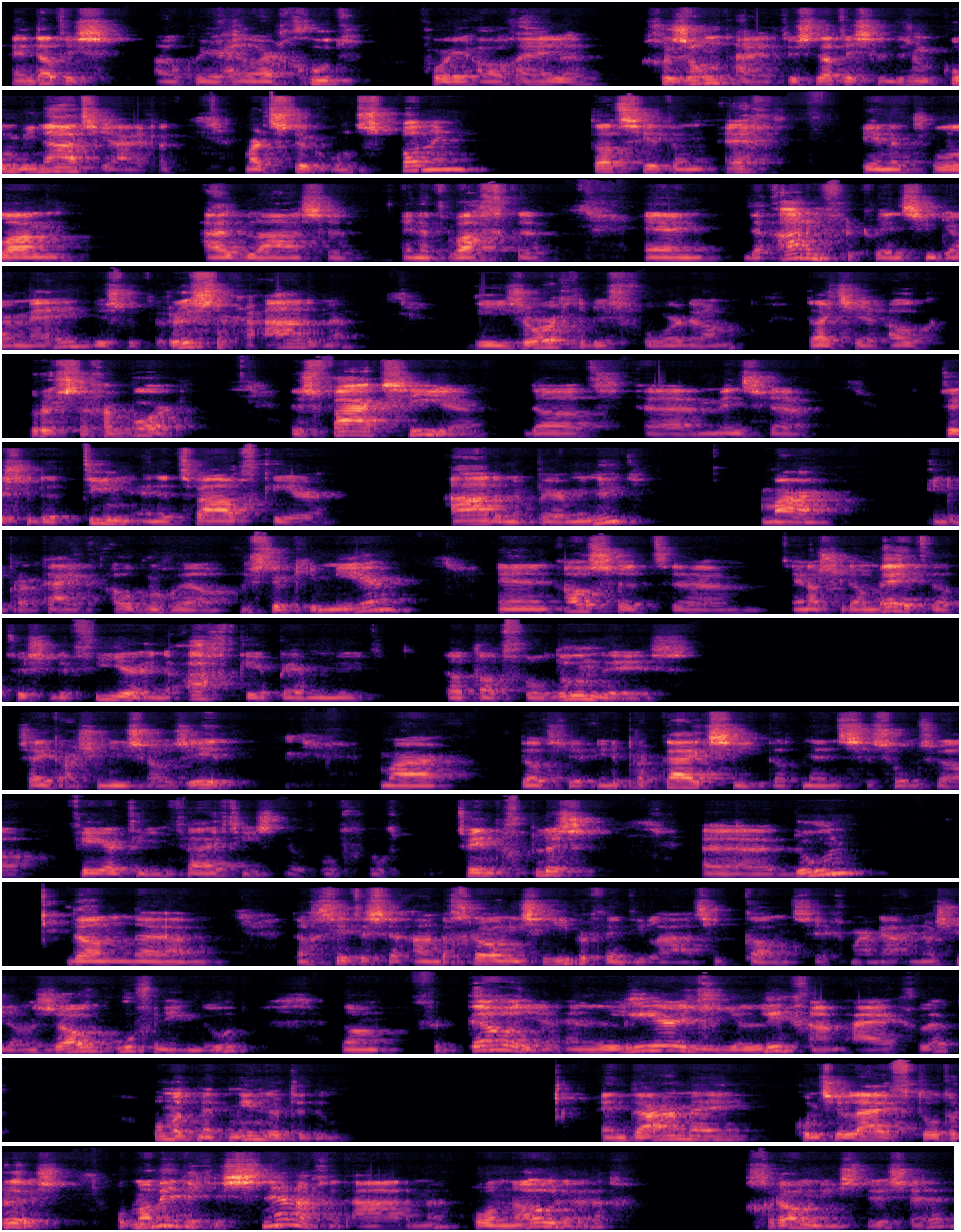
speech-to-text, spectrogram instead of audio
En dat is ook weer heel erg goed voor je algehele gezondheid. Dus dat is dus een combinatie eigenlijk. Maar het stuk ontspanning, dat zit dan echt in het lang uitblazen en het wachten. En de ademfrequentie daarmee, dus het rustiger ademen, die zorgt er dus voor dan dat je ook rustiger wordt. Dus vaak zie je dat uh, mensen tussen de 10 en de 12 keer ademen per minuut, maar in de praktijk ook nog wel een stukje meer. En als, het, uh, en als je dan weet dat tussen de 4 en de 8 keer per minuut dat dat voldoende is, zeker als je nu zo zit, maar dat je in de praktijk ziet dat mensen soms wel 14, 15 of, of 20 plus uh, doen, dan, uh, dan zitten ze aan de chronische hyperventilatiekant, zeg maar. Nou, en als je dan zo'n oefening doet, dan vertel je en leer je je lichaam eigenlijk om het met minder te doen. En daarmee komt je lijf tot rust. Op het moment dat je sneller gaat ademen, onnodig, chronisch dus, hè,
